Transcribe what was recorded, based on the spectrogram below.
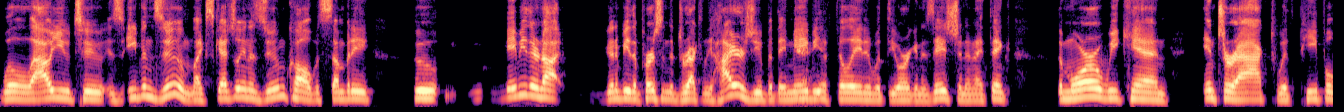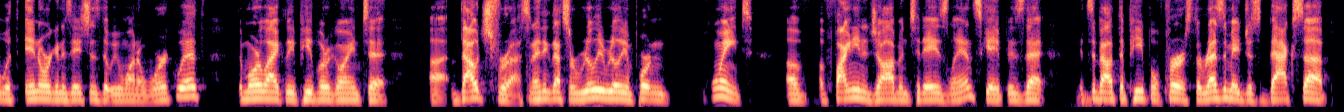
will allow you to is even Zoom, like scheduling a Zoom call with somebody who maybe they're not going to be the person that directly hires you, but they may yeah. be affiliated with the organization. And I think the more we can interact with people within organizations that we want to work with, the more likely people are going to uh, vouch for us. And I think that's a really, really important point of, of finding a job in today's landscape is that it's about the people first. The resume just backs up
